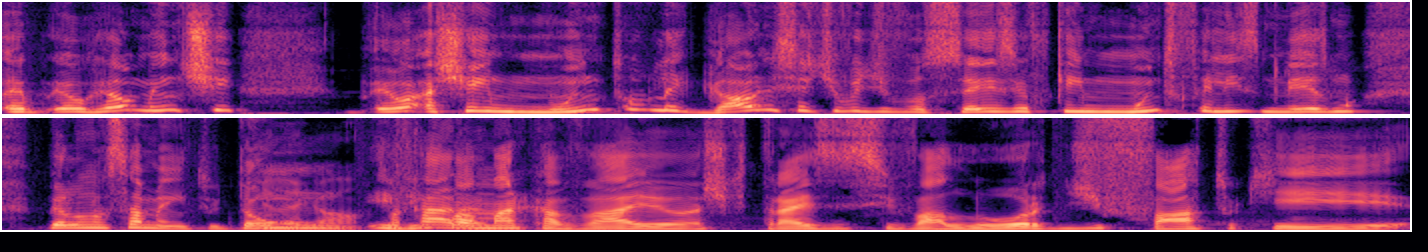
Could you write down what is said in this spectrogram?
eu- eu realmente eu achei muito legal a iniciativa de vocês e eu fiquei muito feliz mesmo pelo lançamento. Então, Que legal. E vir cara, com a marca Vai, eu acho que traz esse valor de fato que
